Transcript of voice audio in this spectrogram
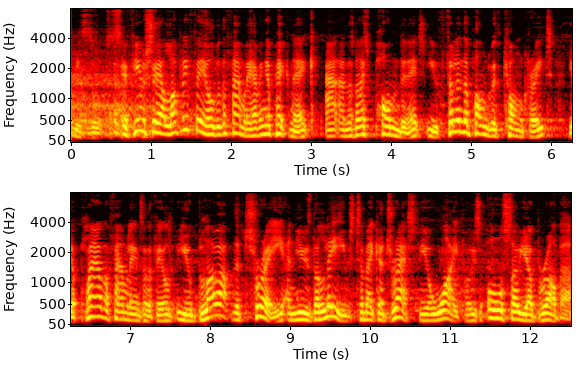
resort to If you see a lovely field with a family having a picnic and, and there's a nice pond in it, you fill in the pond with concrete, you plough the family into the field, you blow up the tree and use the leaves to make a dress for your wife, who's also your brother.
